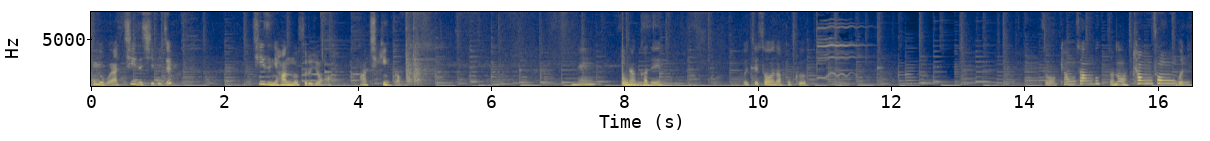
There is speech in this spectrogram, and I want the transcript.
이거뭐야チーズシリーズチーズに反応するジョンは。あ、チキンか。ね。田舎で 売ってそうな服。そう、경상북도の청송군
